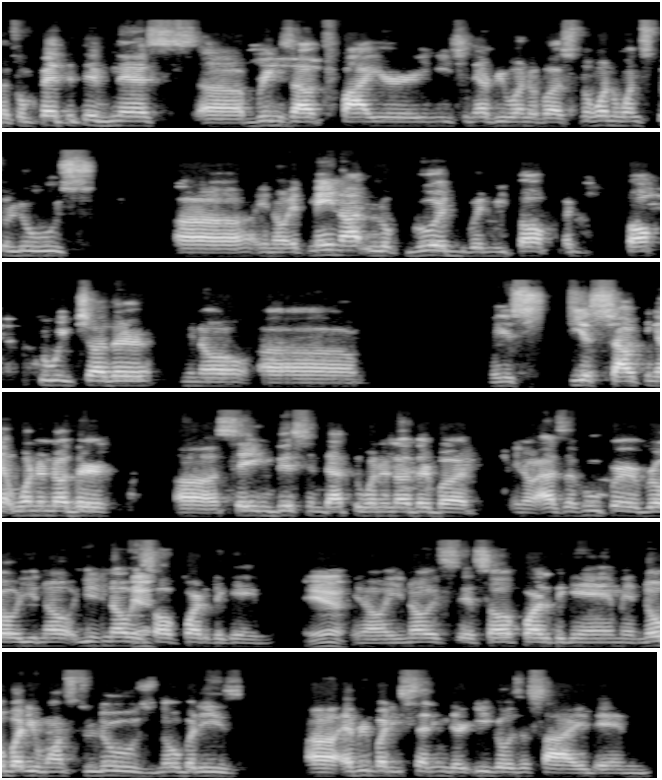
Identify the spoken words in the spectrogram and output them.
the competitiveness uh, brings out fire in each and every one of us. No one wants to lose. Uh, you know, it may not look good when we talk talk to each other. You know, uh, when you see us shouting at one another, uh, saying this and that to one another. But you know, as a hooper, bro, you know, you know, it's yeah. all part of the game. Yeah. You know, you know, it's it's all part of the game, and nobody wants to lose. Nobody's, uh, everybody's setting their egos aside, and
